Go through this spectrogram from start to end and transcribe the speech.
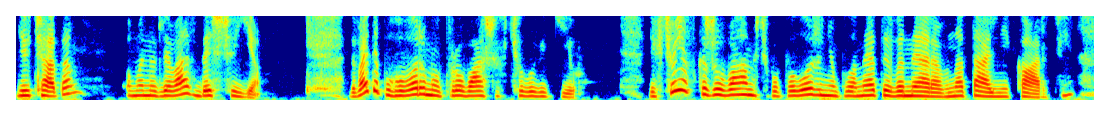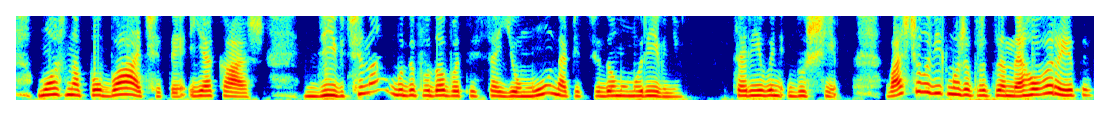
Дівчата, у мене для вас дещо є. Давайте поговоримо про ваших чоловіків. Якщо я скажу вам, що по положенню планети Венера в натальній карті можна побачити, яка ж дівчина буде подобатися йому на підсвідомому рівні. Це рівень душі. Ваш чоловік може про це не говорити,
